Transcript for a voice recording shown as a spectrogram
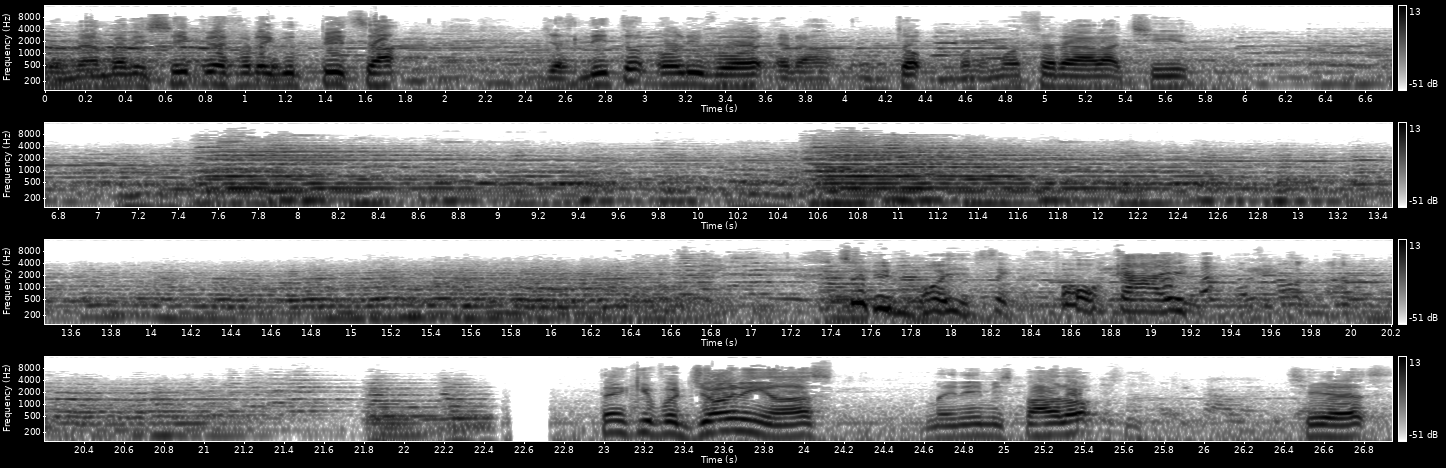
Remember the secret for a good pizza? Just little olive oil around top on mozzarella cheese. Thank you for joining us. My name is Paolo. Cheers.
